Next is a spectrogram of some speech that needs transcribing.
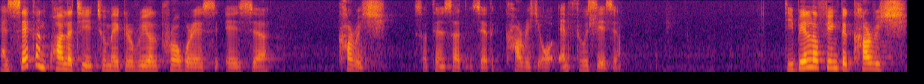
And second quality to make a real progress is uh, courage. So Tensa said courage or enthusiasm. Developing the courage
